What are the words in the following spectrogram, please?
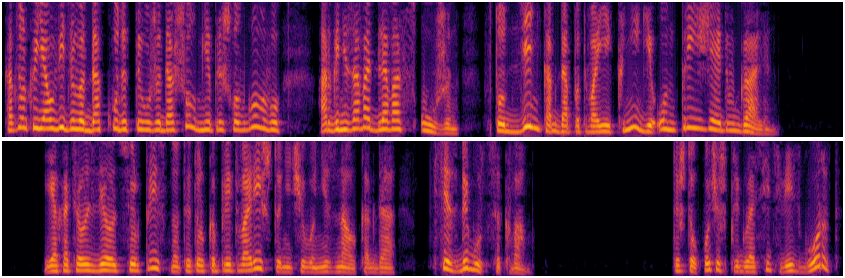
Как только я увидела, докуда ты уже дошел, мне пришло в голову организовать для вас ужин в тот день, когда по твоей книге он приезжает в Галин. Я хотела сделать сюрприз, но ты только притворись, что ничего не знал, когда все сбегутся к вам. Ты что, хочешь пригласить весь город?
